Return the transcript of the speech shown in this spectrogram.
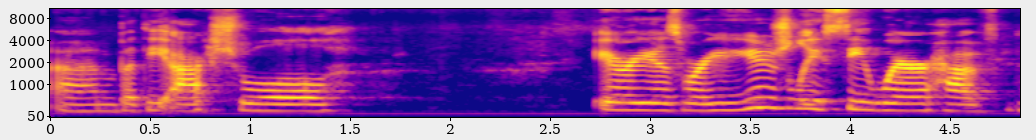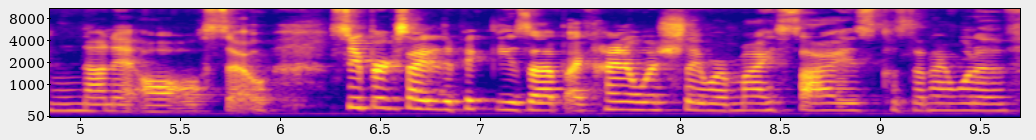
Um, but the actual areas where you usually see wear have none at all. So super excited to pick these up. I kind of wish they were my size because then I would have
